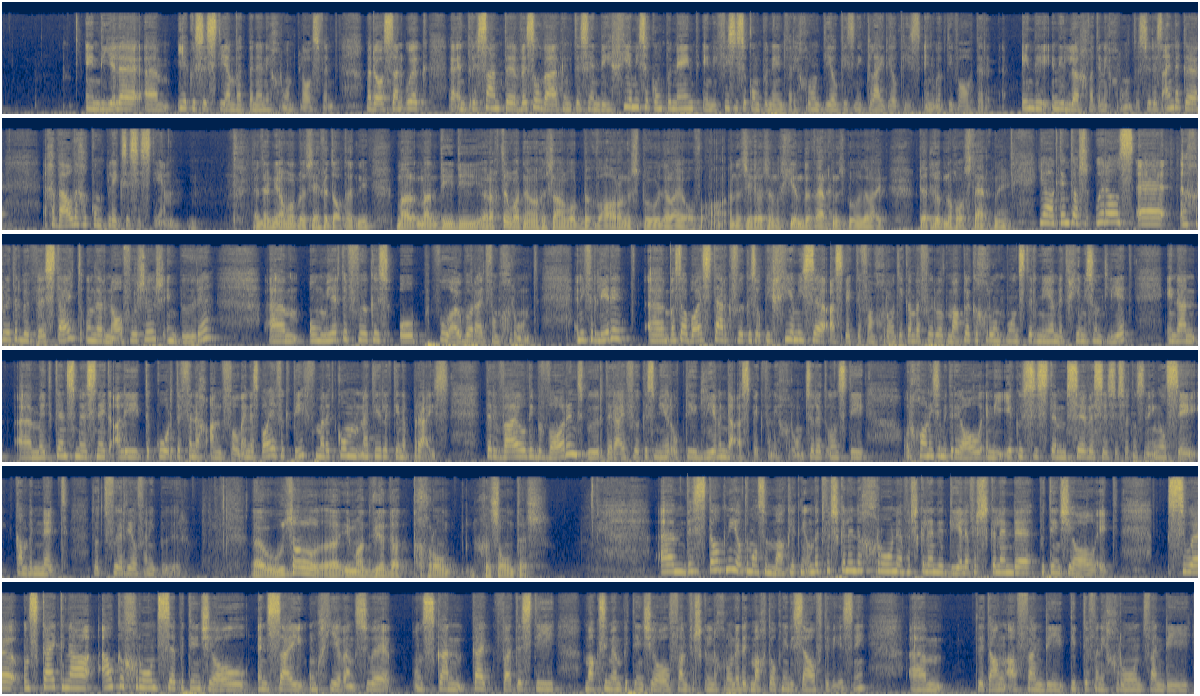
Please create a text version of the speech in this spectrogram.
En die hele ehm um, ekosisteem wat binne in die grond plaasvind. Maar daar's dan ook 'n interessante wisselwerking tussen die chemiese komponent en die fisiese komponent wat die gronddeeltjies en die kleideeltjies en ook die water en die in die lug wat in die grond is. So dis eintlik 'n 'n geweldige komplekse stelsel. Hmm. Ek dink nie almal besef dit altyd nie, maar maar die die rigting wat nou ingeslaan word bewaringsboerdery of in 'n sekere sin geen bewerkingsboerdery. Dit loop nogal sterk, nê. Ja, ek dink daar's oral 'n uh, groter bewustheid onder navorsers en boere um, om meer te fokus op volhoubaarheid van grond. In die verlede het um, was daar baie sterk fokus op die chemiese aspekte van grond. Jy kan byvoorbeeld maklike grondmonster neem, dit chemies ontleed en dan um, met kunsmis net al die tekorte vinnig aanvul. En dit is baie effektief, maar dit kom natuurlik teen 'n prys. Terwyl die bewaringsboerdery fokus meer op die lewende aspek van die grond sodat ons die organiese materiaal in die ekosisteem services soos wat ons in Engels sê kan benut tot voordeel van die boer. Uh, hoe sal uh, iemand weet dat grond gesond is? Ehm um, dis dalk nie heeltemal so maklik nie omdat verskillende gronde en verskillende dele verskillende potensiaal het. So ons kyk na elke grond se potensiaal in sy omgewing. So ons kan kyk wat is die maksimum potensiaal van verskillende gronde. Dit mag dalk nie dieselfde wees nie. Ehm um, dit hang af van die diepte van die grond, van die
